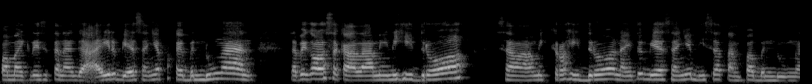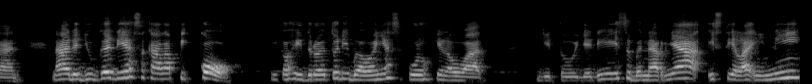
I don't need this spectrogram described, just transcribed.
pembangkit listrik tenaga air biasanya pakai bendungan. Tapi kalau skala mini hidro sama mikrohidro, nah itu biasanya bisa tanpa bendungan. Nah, ada juga dia skala pico. Pico hidro itu di bawahnya 10 kilowatt gitu. Jadi sebenarnya istilah ini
